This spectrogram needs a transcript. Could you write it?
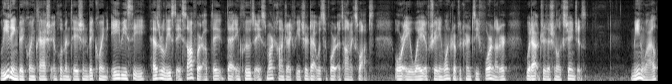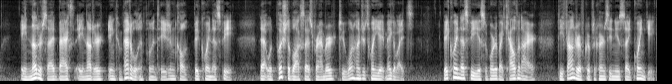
Leading Bitcoin Cash implementation, Bitcoin ABC, has released a software update that includes a smart contract feature that would support atomic swaps, or a way of trading one cryptocurrency for another without traditional exchanges. Meanwhile, another side backs another incompatible implementation called Bitcoin SV that would push the block size parameter to 128 megabytes. Bitcoin SV is supported by Calvin Ayre, the founder of cryptocurrency news site CoinGeek,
